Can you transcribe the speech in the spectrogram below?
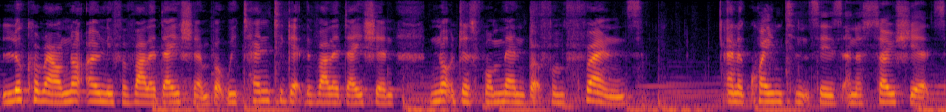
look around not only for validation, but we tend to get the validation not just from men, but from friends and acquaintances and associates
